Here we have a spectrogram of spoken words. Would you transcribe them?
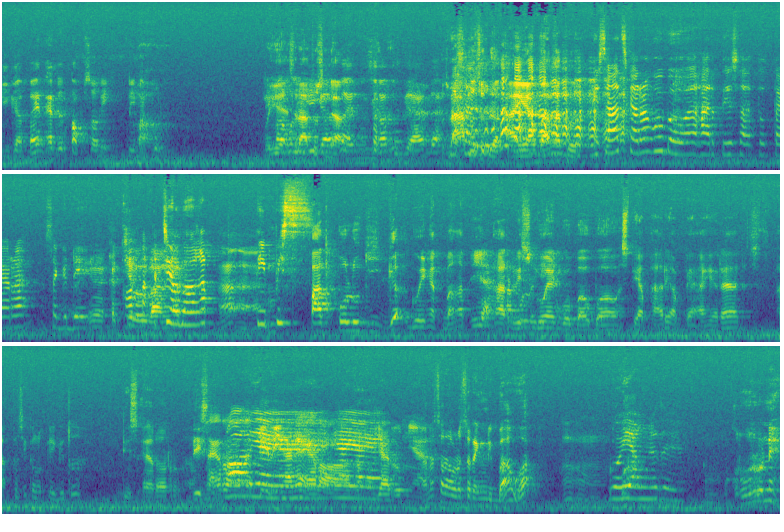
gigabyte at the top sorry 50 Oh iya, 50 100 nggak gigabyte, mungkin. 100 nggak ada 100 sudah kaya banget loh. Di saat sekarang gue bawa hard disk 1 tera segede Iya, kecil kotak banget. kecil banget, Ah, ah. tipis. 40 giga gue inget banget Iya, harddisk 40 gue yang gue bawa-bawa setiap hari sampai akhirnya apa sih kalau kayak gitu? Disk error. apa? di error Oh, iya, iya, iya, error iya, iya. jarumnya Karena selalu sering dibawa. Mm-mm. Goyang gitu ya. Mau ke Ruru nih.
